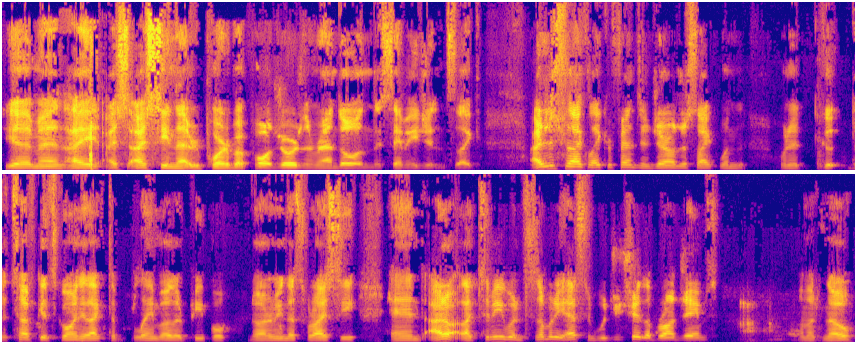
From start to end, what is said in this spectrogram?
Yeah, man. I, I, I seen that report about Paul George and Randle and the same agents. Like, I just feel like Laker fans in general, just like when when it, the tough gets going, they like to blame other people. Know what I mean? That's what I see. And I don't like to me when somebody asks me, "Would you trade LeBron James?" I'm like, no.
